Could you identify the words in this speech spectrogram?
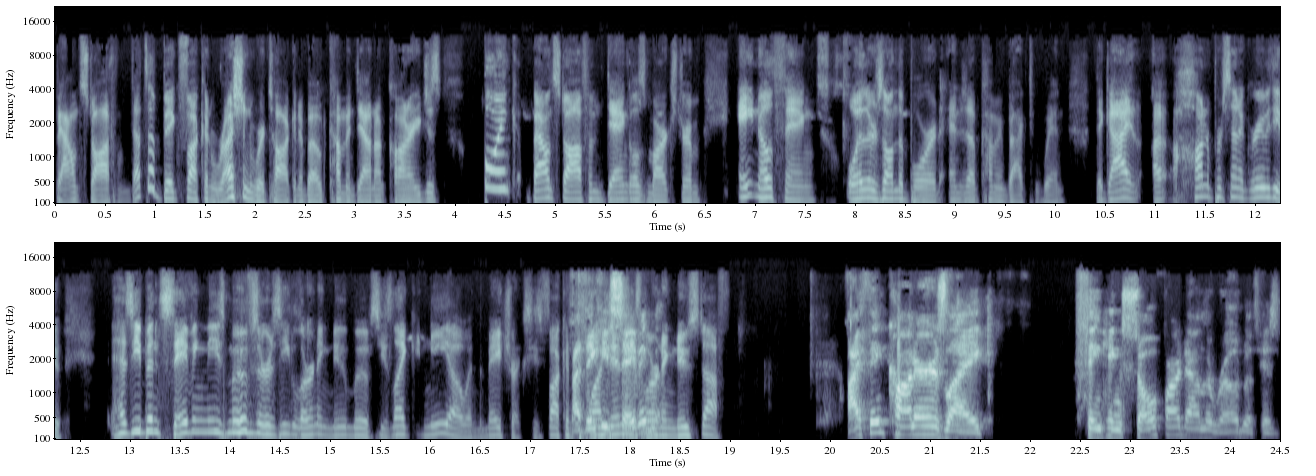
bounced off him. That's a big fucking Russian we're talking about coming down on Connor. He just boink bounced off him, dangles Markstrom. Ain't no thing. Oilers on the board ended up coming back to win. The guy, I 100% agree with you. Has he been saving these moves or is he learning new moves? He's like Neo in the Matrix. He's fucking. I think he's in, saving them. learning new stuff. I think Connor's like thinking so far down the road with his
